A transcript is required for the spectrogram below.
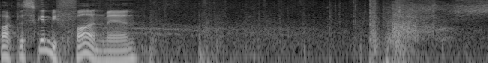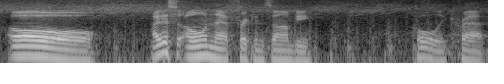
Fuck, this is gonna be fun, man. Oh! I just own that freaking zombie. Holy crap.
